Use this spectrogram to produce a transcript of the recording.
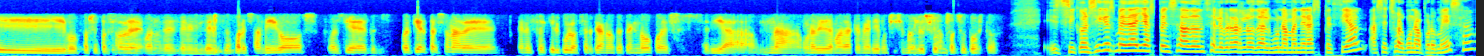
y por supuesto de, bueno, de, mis mejores amigos, cualquier cualquier persona de en este círculo cercano que tengo, pues sería una, una videollamada que me haría muchísima ilusión, por supuesto. Si consigues medalla, ¿has pensado en celebrarlo de alguna manera especial? ¿Has hecho alguna promesa?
